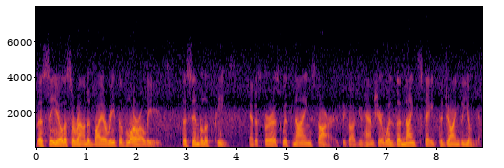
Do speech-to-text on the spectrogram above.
The seal is surrounded by a wreath of laurel leaves, the symbol of peace, interspersed with nine stars because New Hampshire was the ninth state to join the Union.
